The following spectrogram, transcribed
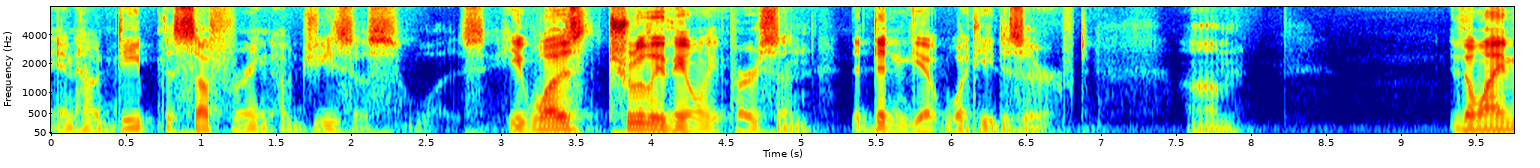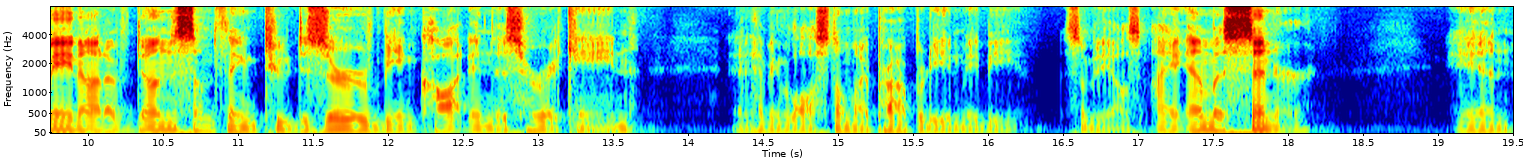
and how deep the suffering of Jesus was. He was truly the only person that didn't get what he deserved. Um, though I may not have done something to deserve being caught in this hurricane and having lost all my property and maybe somebody else, I am a sinner. And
